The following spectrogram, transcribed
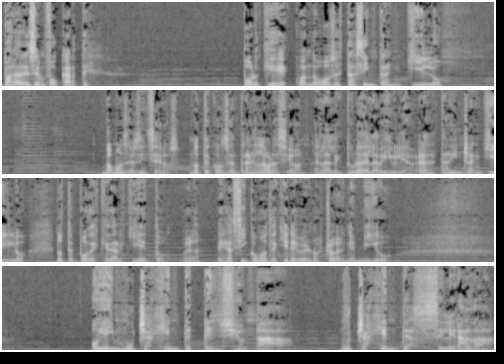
para desenfocarte, porque cuando vos estás intranquilo, vamos a ser sinceros, no te concentras en la oración, en la lectura de la Biblia, ¿verdad? Estás intranquilo, no te puedes quedar quieto, ¿verdad? Es así como te quiere ver nuestro enemigo. Hoy hay mucha gente tensionada, mucha gente acelerada,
